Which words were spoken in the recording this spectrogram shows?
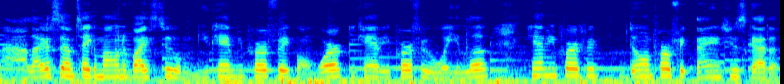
Uh, like I said, I'm taking my own advice too. You can't be perfect on work. You can't be perfect with the way you look. You can't be perfect doing perfect things. You just gotta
